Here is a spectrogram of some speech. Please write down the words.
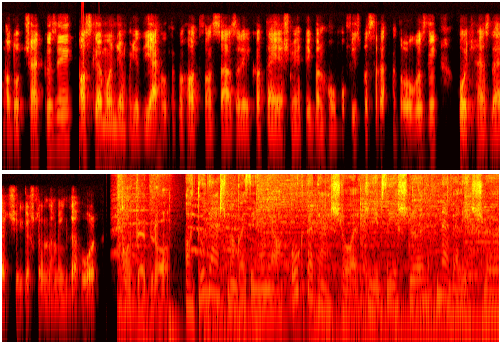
adottság közé. Azt kell mondjam, hogy a diákoknak a 60%-a teljes mértékben home office-ba szeretne dolgozni, hogyha ez lehetséges lenne mindenhol. Katedra. A Tudás magazinja oktatásról, képzésről, nevelésről.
